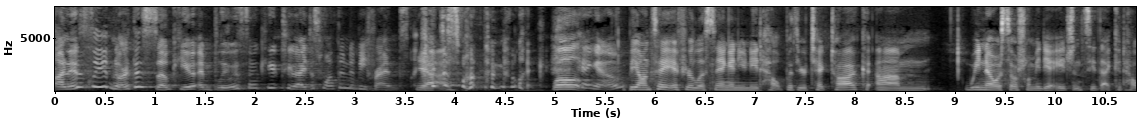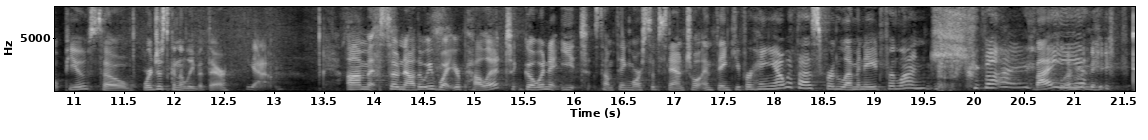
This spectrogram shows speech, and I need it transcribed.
Honestly, North is so cute, and Blue is so cute too. I just want them to be friends. Like, Yeah. I just want them to like Well, hang out. Beyonce, if you're listening and you need help with your TikTok, um, we know a social media agency that could help you. So we're just going to leave it there. Yeah. Um, so now that we've wet your palate, go in and eat something more substantial. And thank you for hanging out with us for lemonade for lunch. Bye. Bye. Lemonade.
